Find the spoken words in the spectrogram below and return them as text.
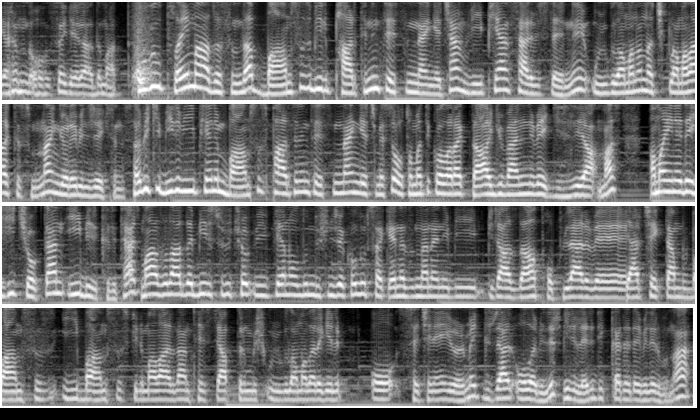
Yarım da olsa geri adım attı. Google Play mağazasında bağımsız bir partinin testinden geçen VPN servislerini uygulamanın açıklamalar kısmından görebileceksiniz. Tabii ki bir VPN'in bağımsız partinin testinden geçmesi otomatik olarak daha güvenli ve gizli yapmaz. Ama yine de hiç yoktan iyi bir kriter. Mağazalarda bir sürü çöp VPN olduğunu düşünecek olursak en azından hani bir biraz daha popüler ve gerçekten bu bağımsız iyi bağımsız firmalardan test yaptırmış uygulamalara gelip o seçeneği görmek güzel olabilir. Birileri dikkat edebilir buna.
